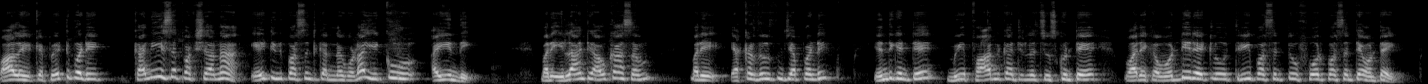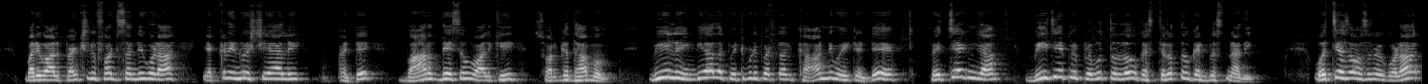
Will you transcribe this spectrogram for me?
వాళ్ళ యొక్క పెట్టుబడి కనీస పక్షాన ఎయిటీన్ పర్సెంట్ కన్నా కూడా ఎక్కువ అయ్యింది. మరి ఇలాంటి అవకాశం మరి ఎక్కడ దొరుకుతుంది చెప్పండి? ఎందుకంటే మీ ఫారిన్ కంట్రీలో చూసుకుంటే వారి యొక్క వడ్డీ రేట్లు త్రీ పర్సెంట్ ఫోర్ పర్సెంటే ఉంటాయి. మరి వాళ్ళ పెన్షన్ ఫండ్స్ అన్నీ కూడా ఎక్కడ ఇన్వెస్ట్ చేయాలి? అంటే భారతదేశం వాళ్ళకి స్వర్గధామం. వీళ్ళు ఇండియాలో పెట్టుబడి పెట్టడానికి కారణం ఏంటంటే ప్రత్యేకంగా బీజేపీ ప్రభుత్వంలో ఒక స్థిరత్వం కనిపిస్తున్నది. వచ్చే సంవత్సరం కూడా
